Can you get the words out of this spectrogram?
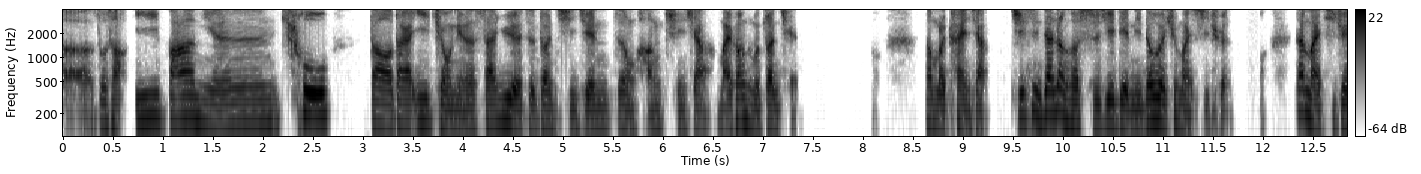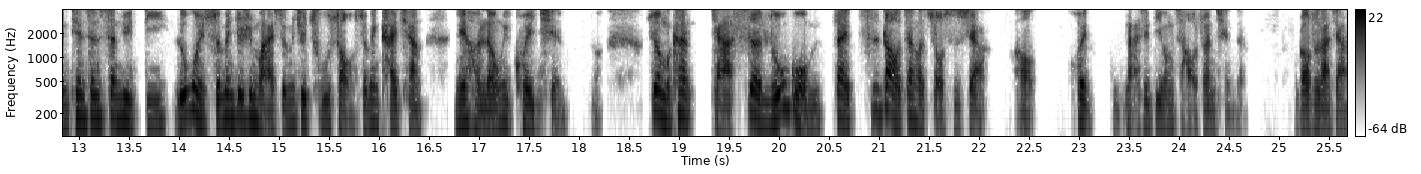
呃多少一八年初到大概一九年的三月这段期间这种行情下，买方怎么赚钱？那我们来看一下。其实你在任何时间点，你都会去买期权，但买期权天生胜率低。如果你随便就去买，随便去出手，随便开枪，你很容易亏钱啊。所以，我们看，假设如果我们在知道这样的走势下，好，会哪些地方是好赚钱的？我告诉大家，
